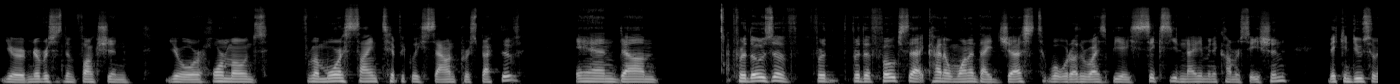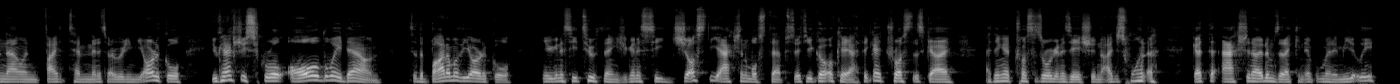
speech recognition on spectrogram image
your nervous system function, your hormones from a more scientifically sound perspective. And um, for those of for for the folks that kind of want to digest what would otherwise be a 60 to 90 minute conversation, they can do so now in five to 10 minutes by reading the article. You can actually scroll all the way down to the bottom of the article. You're going to see two things. You're going to see just the actionable steps. If you go, okay, I think I trust this guy. I think I trust this organization. I just want to get the action items that I can implement immediately.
